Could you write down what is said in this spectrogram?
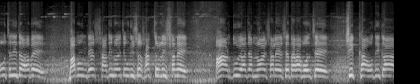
পৌঁছে দিতে হবে। বাবুন দেশ স্বাধীন হয়েছে উনিশশো সাতচল্লিশ সালে আর দুই হাজার নয় সালে এসে তারা বলছে, শিক্ষা অধিকার,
